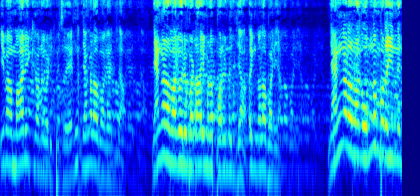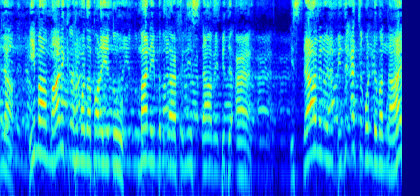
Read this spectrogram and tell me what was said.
ഇമാം മാലിക്കാണ് പഠിപ്പിച്ചത്. ഞങ്ങ- ഞങ്ങളെ വകല്ല ഞങ്ങളെ വക ഒരു പടായി ഇവിടെ പറയുന്നില്ല. നിങ്ങളെ പണിയാ. ഞങ്ങളെ വക ഒന്നും പറയുന്നില്ല. ഇമാം മാലിക് റഹ്മദ് പറയുന്നു ഇസ്ലാമിൽ ഒരു ബിദ്അത്ത് കൊണ്ടുവന്നാൽ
